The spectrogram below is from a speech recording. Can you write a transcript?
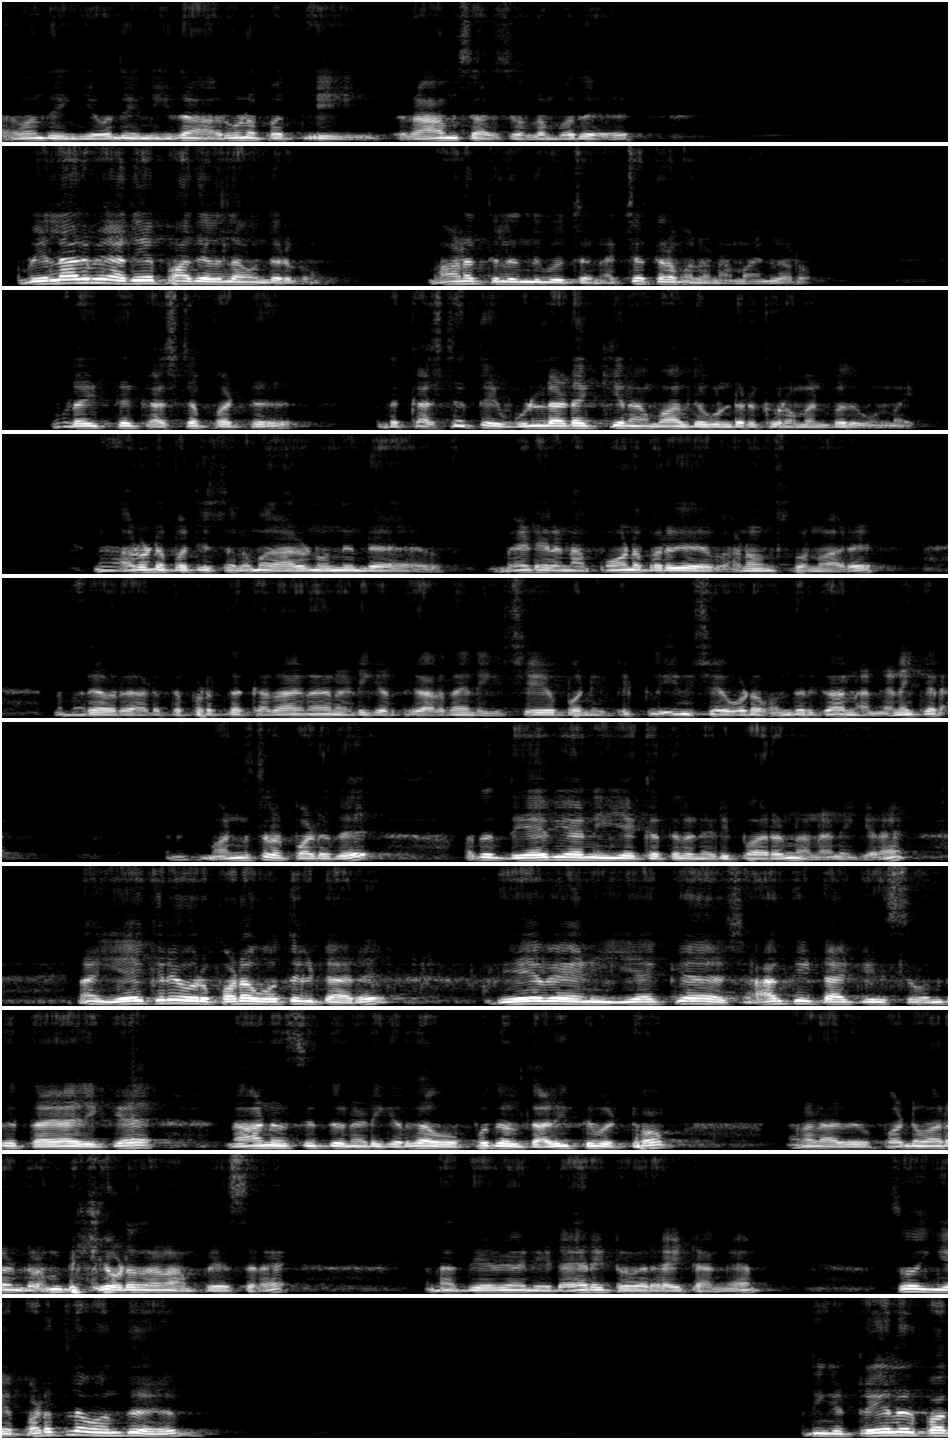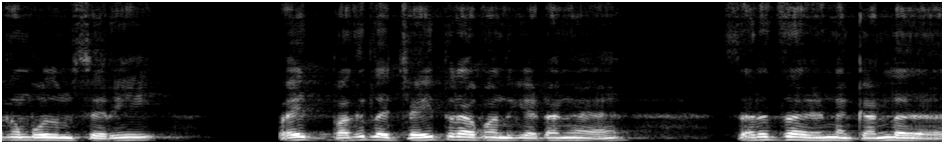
அது வந்து இங்கே வந்து இன்றைக்கி தான் அருணை பற்றி ராம் சார் சொல்லும்போது நம்ம எல்லாருமே அதே பாதையில் தான் வந்திருக்கோம். வானத்திலிருந்து குதிச்ச நட்சத்திரம் அல்ல நம்ம எல்லாரும். உழைத்து கஷ்டப்பட்டு அந்த கஷ்டத்தை உள்ளடக்கி நாம் வாழ்ந்து கொண்டிருக்கிறோம் என்பது உண்மை. நான் அருணை பற்றி சொல்லும்போது அருண் வந்து இந்த மேடையில் நான் போன பிறகு அனௌன்ஸ் பண்ணுவார். இந்த மாதிரி அவர் அடுத்த படத்தை கதாநாயகன் நடிக்கிறதுக்காக தான் இன்றைக்கி ஷேவ் பண்ணிவிட்டு க்ளீன் ஷேவோட வந்திருக்கான்னு நான் நினைக்கிறேன். எனக்கு மனசில் படுது. அதுவும் தேவியானி இயக்கத்தில் நடிப்பாருன்னு நான் நினைக்கிறேன். நான் ஏற்கனவே ஒரு படம் ஒத்துக்கிட்டாரு. தேவேணி இயக்க சாந்தி டாக்கீஸ் வந்து தயாரிக்க நானும் சித்து நடிக்கிறத ஒப்புதல் தளித்து விட்டோம். அதனால் அது பண்ணுவாருன்ற நம்பிக்கையோடு தான் நான் பேசுகிறேன் ஆனால் தேவயானி டைரக்டர் வேறு ஆயிட்டாங்க. ஸோ இங்கே படத்தில் வந்து நீங்கள் ட்ரெய்லர் பார்க்கும்போதும் சரி பை பக்கத்தில் சைத்ரா உட்காந்து கேட்டாங்க சரத் சார் என்ன கண்ணில்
